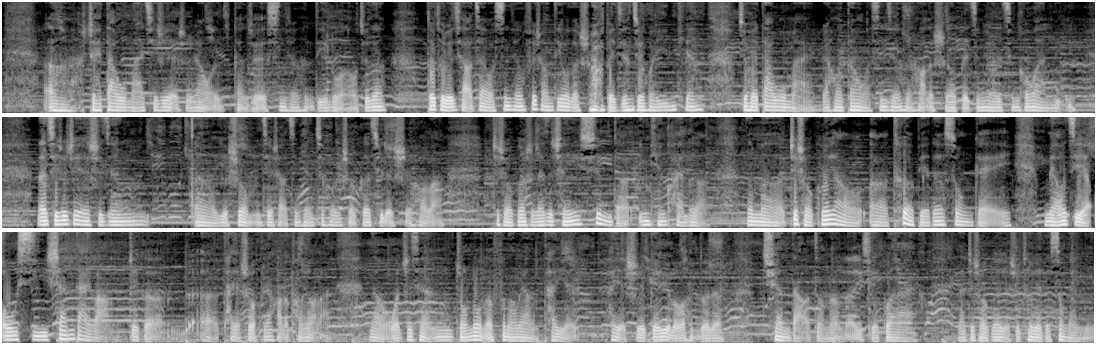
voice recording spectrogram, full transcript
嗯、这大雾霾其实也是让我感觉心情很低落。我觉得都特别巧，在我心情非常低落的时候，北京就会阴天，就会大雾霾；然后当我心情很好的时候，北京又是晴空万里。那其实这个时间，呃，也是我们介绍今天最后一首歌曲的时候了。这首歌是来自陈奕迅的《阴天快乐》。那么这首歌要呃特别的送给苗姐欧西山大王，这个呃他也是我非常好的朋友了。那我之前种种的负能量，他也他也是给予了我很多的劝导等等的一些关爱。那这首歌也是特别的送给你。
